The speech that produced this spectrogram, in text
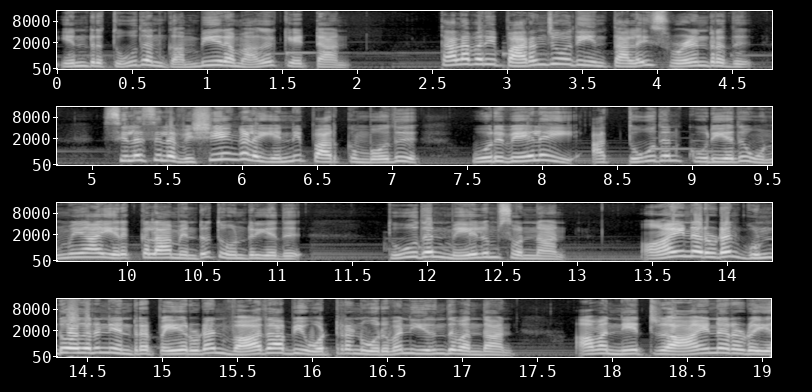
என்று தூதன் கம்பீரமாக கேட்டான். தளபதி பரஞ்சோதியின் தலை சுழன்றது. சில சில விஷயங்களை எண்ணி பார்க்கும்போது ஒருவேளை அத்தூதன் கூறியது உண்மையாயிருக்கலாம் என்று தோன்றியது. தூதன் மேலும் சொன்னான் ஆயனருடன் குண்டோதரன் என்ற பெயருடன் வாதாபி ஒற்றன் ஒருவன் இருந்து வந்தான். அவன் நேற்று ஆயனருடைய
